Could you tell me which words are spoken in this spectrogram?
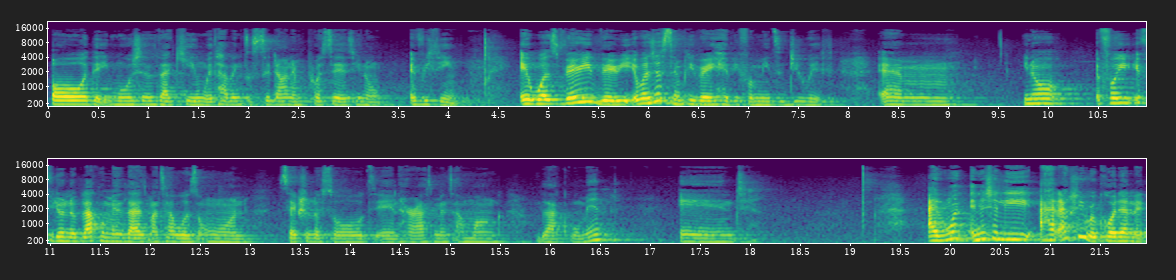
all the emotions that came with having to sit down and process, you know, everything. It was very, very, it was just simply very heavy for me to deal with um, you know, for if you don't know, Black Women's Lives Matter was on sexual assault and harassment among Black women, and I want initially I had actually recorded an,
